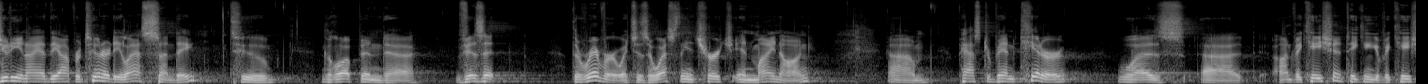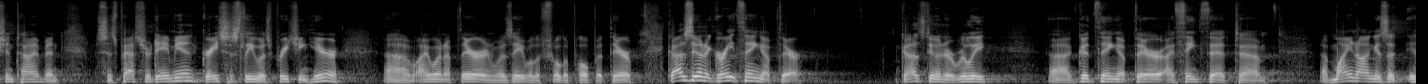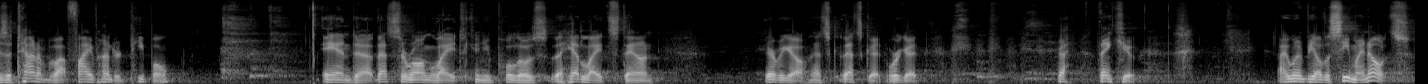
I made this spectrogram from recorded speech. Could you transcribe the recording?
Judy and I had the opportunity last Sunday to go up and uh, visit the river, which is a Wesleyan church in Minong. Um, Pastor Ben Kidder was uh, on vacation, taking a vacation time, and since Pastor Damien graciously was preaching here, uh, I went up there and was able to fill the pulpit there. God's doing a great thing up there. God's doing a really uh, good thing up there. I think that um, uh, Minong is a, is a town of about 500 people. And uh, that's the wrong light. Can you pull those, the headlights down? There we go. That's, that's good. We're good. Thank you. I wouldn't be able to see my notes.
